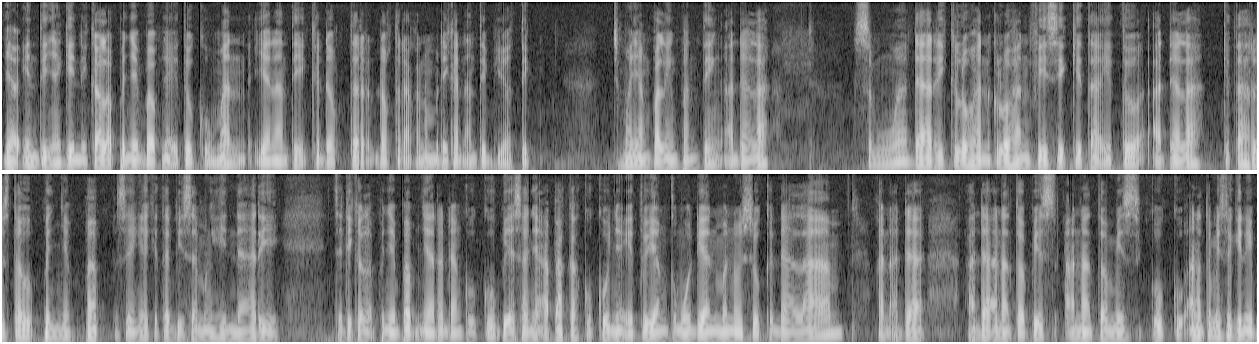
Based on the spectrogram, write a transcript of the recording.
Ya intinya gini, kalau penyebabnya itu kuman, ya nanti ke dokter, dokter akan memberikan antibiotik. Cuma yang paling penting adalah semua dari keluhan-keluhan fisik kita itu adalah kita harus tahu penyebab sehingga kita bisa menghindari. Jadi kalau penyebabnya radang kuku biasanya apakah kukunya itu yang kemudian menusuk ke dalam? Kan ada ada anatomis anatomis kuku anatomis itu gini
